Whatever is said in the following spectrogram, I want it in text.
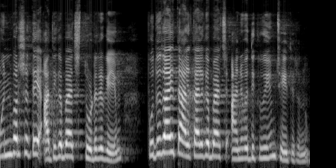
മുൻവർഷത്തെ അധിക ബാച്ച് തുടരുകയും പുതുതായി താൽക്കാലിക ബാച്ച് അനുവദിക്കുകയും ചെയ്തിരുന്നു.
